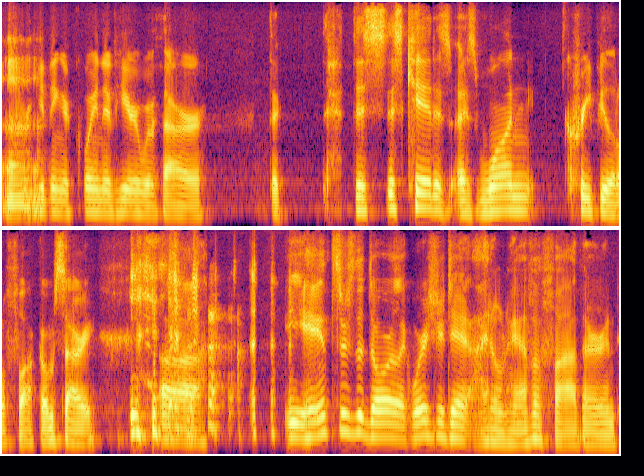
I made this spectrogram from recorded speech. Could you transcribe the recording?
uh, getting acquainted here with our the this this kid is is one creepy little fuck. I'm sorry. Uh, he answers the door like, "Where's your dad?" I don't have a father, and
